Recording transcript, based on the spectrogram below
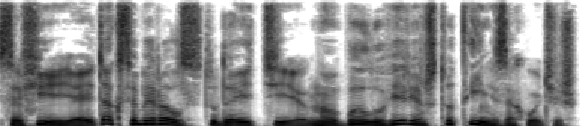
София, я и так собирался туда идти, но был уверен, что ты не захочешь.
